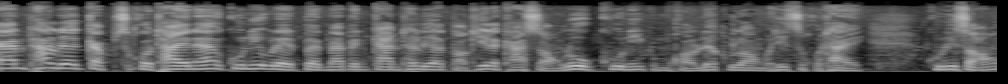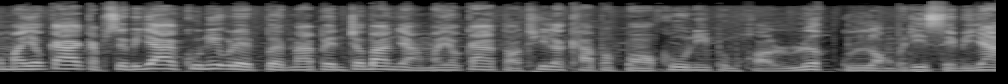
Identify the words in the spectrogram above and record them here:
การท่าเรือกับสุโขทัยนะคู่นี้เรทเปิดมาเป็นการท่าเรือต่อที่ราคา 2 ลูกคู่นี้ผมขอเลือกลองไปที่สุโขทัยคู่ที่2มายอกากับเซบียาคู่นี้เรทเปิดมาเป็นเจ้าบ้านอย่างมายอกาต่อที่ราคาปปคู่นี้ผมขอเลือกลองไปที่เซบียา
